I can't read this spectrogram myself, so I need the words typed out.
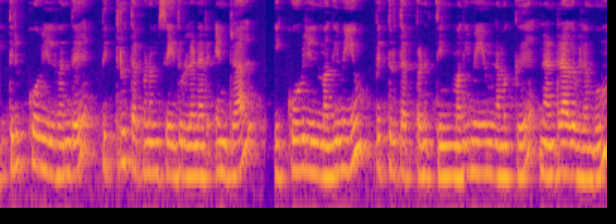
இத்திருக்கோவில் வந்து பித்ரு தர்ப்பணம் செய்துள்ளனர் என்றால் இக்கோவிலின் மகிமையும் பித்ரு தர்ப்பணத்தின் மகிமையும் நமக்கு நன்றாக விளங்கும்.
